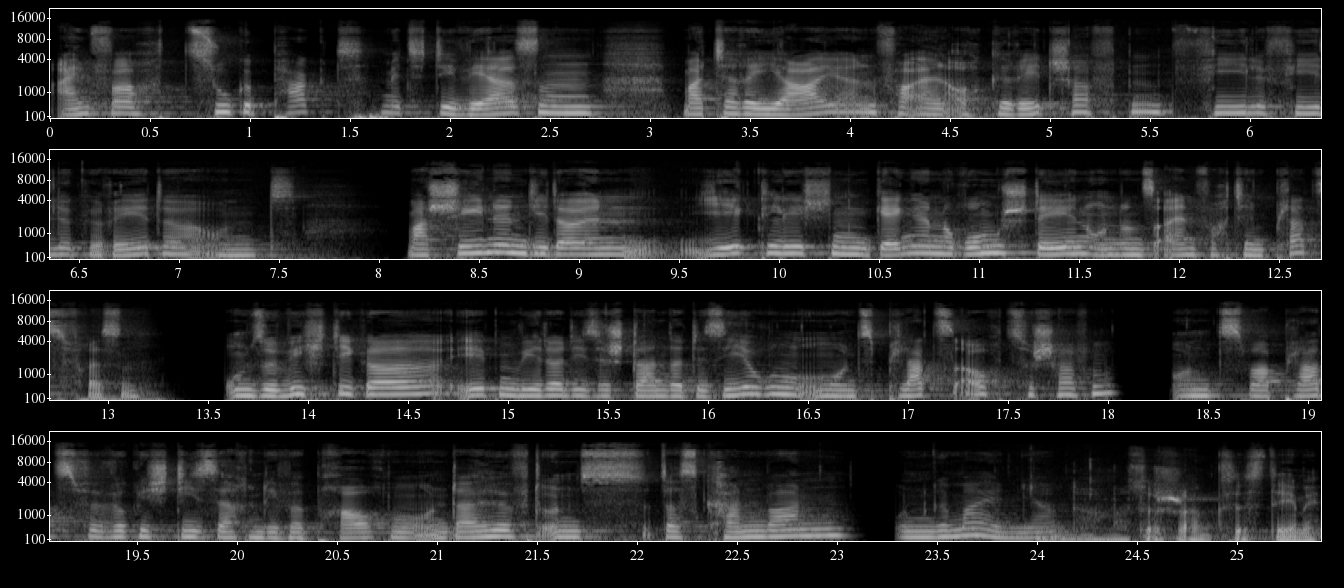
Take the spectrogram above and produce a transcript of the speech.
einfach zugepackt mit diversen Materialien, vor allem auch Gerätschaften, viele, viele Geräte und Maschinen, die da in jeglichen Gängen rumstehen und uns einfach den Platz fressen. Umso wichtiger eben wieder diese Standardisierung, um uns Platz auch zu schaffen. Und zwar Platz für wirklich die Sachen, die wir brauchen. Und da hilft uns das Kanban ungemein, ja. ja so Schranksysteme.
